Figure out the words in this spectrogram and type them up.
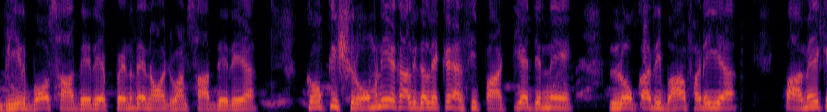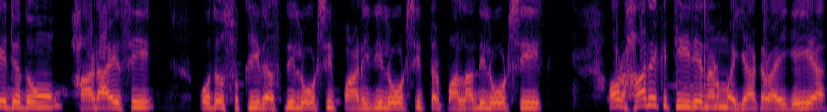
ਵੀਰ ਬਹੁਤ ਸਾਥ ਦੇ ਰਹੇ ਆ ਪਿੰਡ ਦੇ ਨੌਜਵਾਨ ਸਾਥ ਦੇ ਰਹੇ। ਆ ਕਿਉਂਕਿ ਸ਼੍ਰੋਮਣੀ ਅਕਾਲੀ ਦਲ ਇੱਕ ਐਸੀ ਪਾਰਟੀ ਹੈ ਜਿਨੇ ਲੋਕਾਂ ਦੀ ਬਾਹ ਫੜੀ ਆ। ਭਾਵੇਂ ਕਿ ਜਦੋਂ ਹੜ੍ਹ ਆਏ ਸੀ, ਉਦੋਂ ਸੁੱਕੀ ਰਸ ਦੀ ਲੋੜ ਸੀ, ਪਾਣੀ ਦੀ ਲੋੜ ਸੀ, ਤਰਪਾਲਾਂ ਦੀ ਲੋੜ ਸੀ। ਔਰ ਹਰ ਇੱਕ ਚੀਜ਼ ਇਹਨਾਂ ਨੂੰ ਮੁਹੱਈਆ ਕਰਵਾਈ ਗਈ ਆ।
